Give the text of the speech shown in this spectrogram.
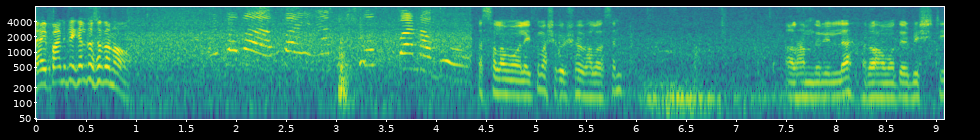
এই, পানিতে খেলতেছো কেন? আসসালামু আলাইকুম, আশা করি সবাই ভালো আছেন। আলহামদুলিল্লাহ, রহমতের বৃষ্টি।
